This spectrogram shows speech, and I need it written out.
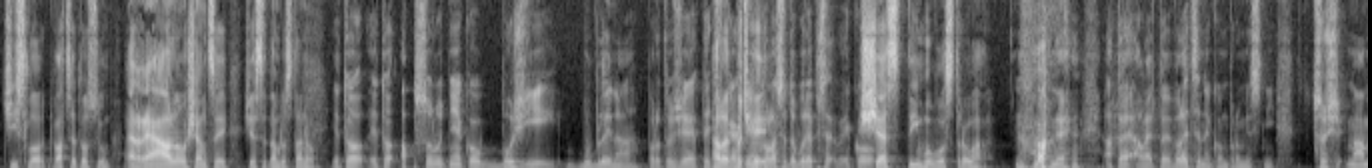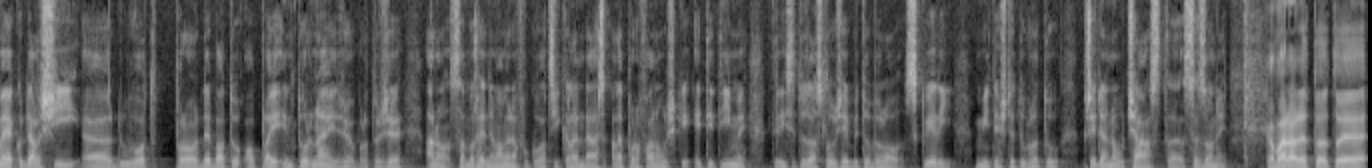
číslo 28 reálnou šanci, že se tam dostanou. Je to, je to absolutně jako boží bublina, protože teď Hele, v každém počkej, kole se to bude pře, jako... Šest týmů Ostrouha. No, ne, a to je, ale to je velice nekompromisní. Což máme jako další uh, důvod pro debatu o play-in turnaj, že jo? protože ano, samozřejmě nemáme nafukovací kalendář, ale pro fanoušky i ty týmy, který si to zaslouží, by to bylo skvělý mít ještě tuhle tu přidanou část uh, sezony. Kamaráde, to, to je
